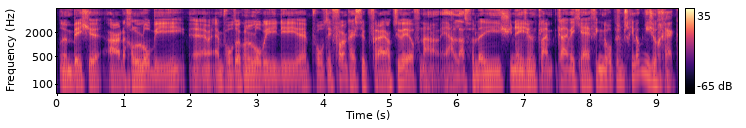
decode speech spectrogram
een beetje aardige lobby. eh, En bijvoorbeeld ook een lobby die eh, bijvoorbeeld in Frankrijk is natuurlijk vrij actueel. Van nou ja, laten we die Chinezen een klein, klein beetje heffing erop is misschien ook niet zo gek.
